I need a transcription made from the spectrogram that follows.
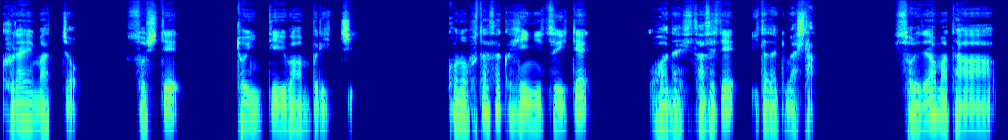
クライマッチョ、そして21ブリッジ。この2作品についてお話しさせていただきました。それではまた。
